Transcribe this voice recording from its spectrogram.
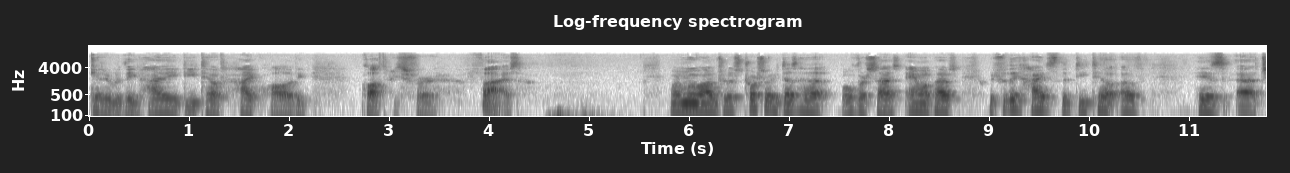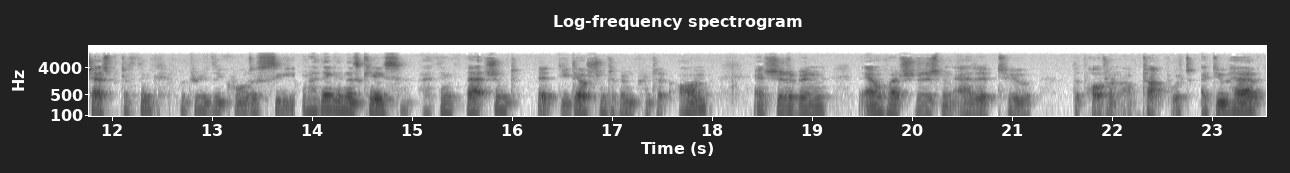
get a really highly detailed, high quality cloth piece for fives. When we move on to his torso, he does have an oversized ammo pouch, which really hides the detail of his uh, chest, which I think would be really cool to see. And I think in this case, I think that shouldn't that detail shouldn't have been printed on, and should have been the ammo pouch should have just been added to the pauldron up top, which I do have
